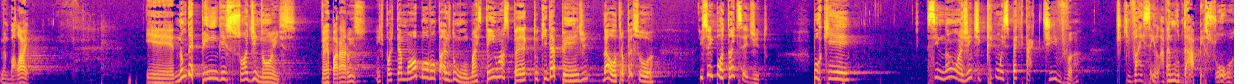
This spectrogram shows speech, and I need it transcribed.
mesmo balaio. E não depende só de nós. Já repararam isso? A gente pode ter a maior boa vontade do mundo, mas tem um aspecto que depende da outra pessoa. Isso é importante ser dito. Porque senão a gente cria uma expectativa de que vai, sei lá, vai mudar a pessoa,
